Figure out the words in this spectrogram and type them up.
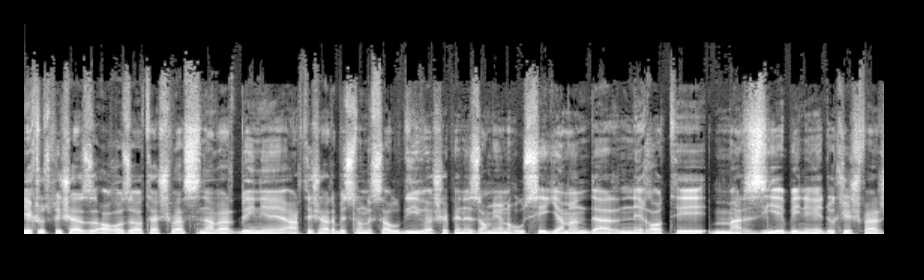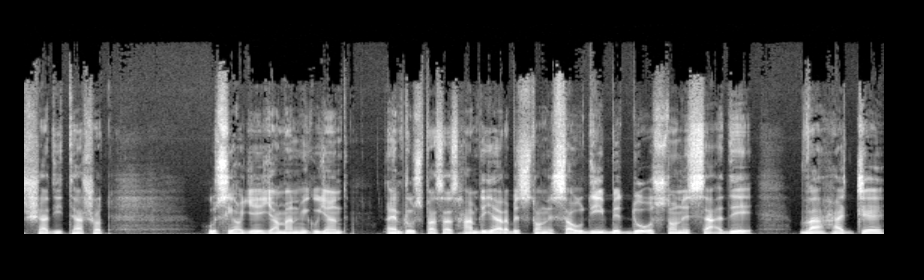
یک روز پیش از آغاز آتش بس نبرد بین ارتش عربستان سعودی و شبه نظامیان حوثی یمن در نقاط مرزی بین دو کشور شدیدتر شد. حوسی های یمن می‌گویند امروز پس از حمله عربستان سعودی به دو استان سعده و حجه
